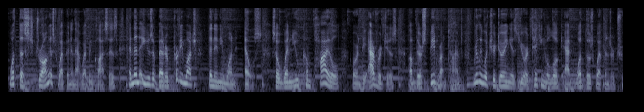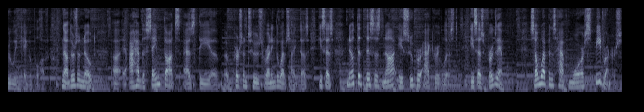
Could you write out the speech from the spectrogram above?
what the strongest weapon in that weapon class is, and then they use it better pretty much than anyone else. So when you compile, or the averages of their speedrun times, really what you're doing is you're taking a look at what those weapons are truly capable of. Now, there's a note. Uh, I have the same thoughts as the uh, person who's running the website does. He says, note that this is not a super accurate list. He says, for example, some weapons have more speedrunners,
